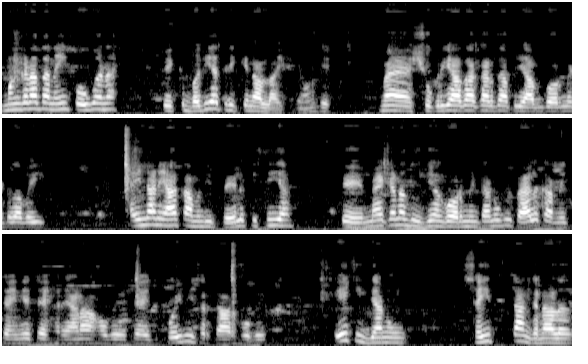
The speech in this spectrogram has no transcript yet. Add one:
ਮੰਗਣਾ ਤਾਂ ਨਹੀਂ ਪਊਗਾ ਨਾ, ਤੇ ਇੱਕ ਵਧੀਆ ਤਰੀਕੇ ਨਾਲ ਲਾਈਫ ਜਿਉਣਗੇ ਮੈਂ ਸ਼ੁਕਰੀਆ ਅਦਾ ਕਰਦਾ ਪੰਜਾਬ ਗਵਰਨਮੈਂਟ ਦਾ ਬਈ ਇਹਨਾਂ ਨੇ ਆਹ ਕੰਮ ਦੀ ਪਹਿਲ ਕੀਤੀ ਆ ਤੇ ਮੈਂ ਕਹਿੰਦਾ ਦੂਜੀਆਂ ਗਵਰਨਮੈਂਟਾਂ ਨੂੰ ਵੀ ਪਹਿਲ ਕਰਨੀ ਚਾਹੀਦੀ ਹੈ ਚਾਹੇ ਹਰਿਆਣਾ ਹੋਵੇ, ਚਾਹੇ ਕੋਈ ਵੀ ਸਰਕਾਰ ਹੋਵੇ। ਇਹ ਚੀਜ਼ਾਂ ਨੂੰ ਸਹੀ ਢੰਗ ਨਾਲ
